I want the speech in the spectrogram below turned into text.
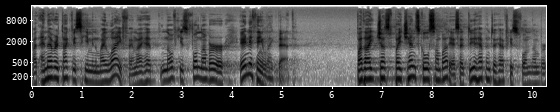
but I never talked with him in my life, and I had no his phone number or anything like that. But I just by chance called somebody. I said, "Do you happen to have his phone number?"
